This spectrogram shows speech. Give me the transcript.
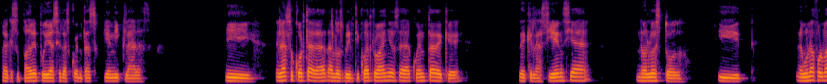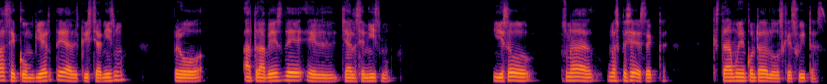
para que su padre pudiera hacer las cuentas bien y claras. Y él a su corta edad, a los 24 años, se da cuenta de que, de que la ciencia no lo es todo. Y de alguna forma se convierte al cristianismo, pero a través del jansenismo. Y eso es una, una especie de secta que estaba muy en contra de los jesuitas.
